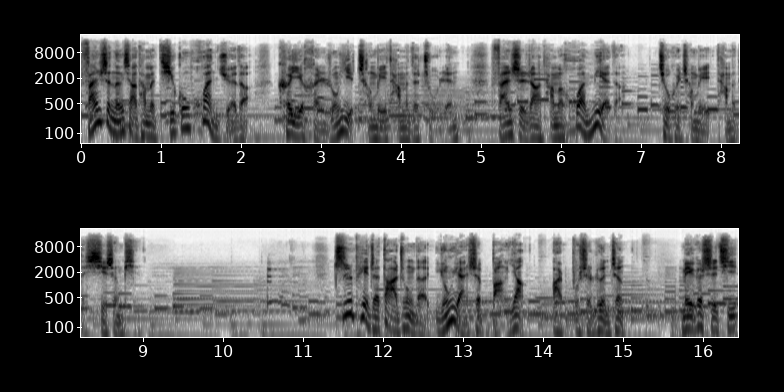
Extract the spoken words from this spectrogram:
凡是能向他们提供幻觉的，可以很容易成为他们的主人；凡是让他们幻灭的，就会成为他们的牺牲品。支配着大众的，永远是榜样，而不是论证。每个时期，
